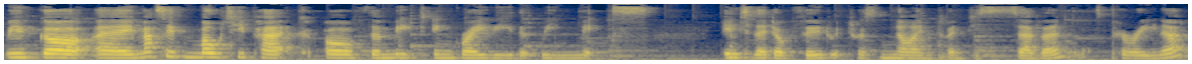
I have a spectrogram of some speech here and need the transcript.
We've got a massive multi-pack of the meat in gravy that we mix into their dog food, which was 9.27. That's Purina.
